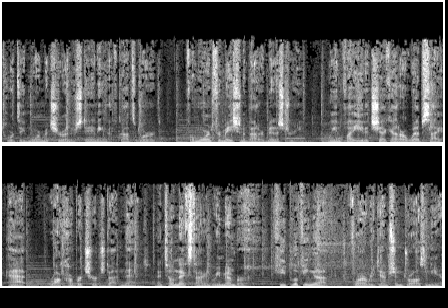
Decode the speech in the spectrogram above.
towards a more mature understanding of God's Word. For more information about our ministry, we invite you to check out our website at rockharborchurch.net. Until next time, remember, keep looking up, for our redemption draws near.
